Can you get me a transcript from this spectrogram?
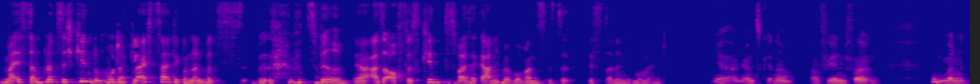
man ist dann plötzlich Kind und Mutter gleichzeitig und dann wird's wird's wirr. Ja, also auch fürs Kind, das weiß ja gar nicht mehr, woran es ist, ist dann in dem Moment. Ja, ganz genau, auf jeden Fall. Und man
